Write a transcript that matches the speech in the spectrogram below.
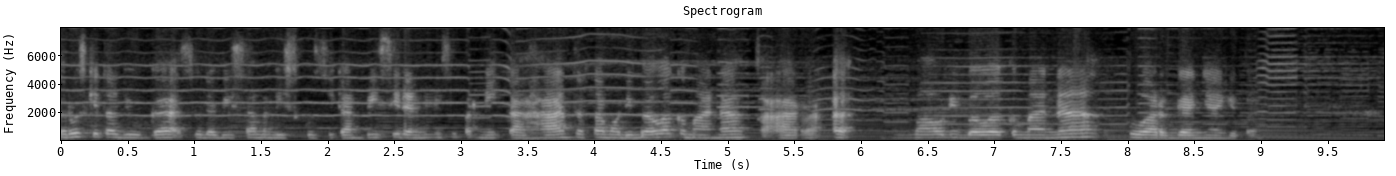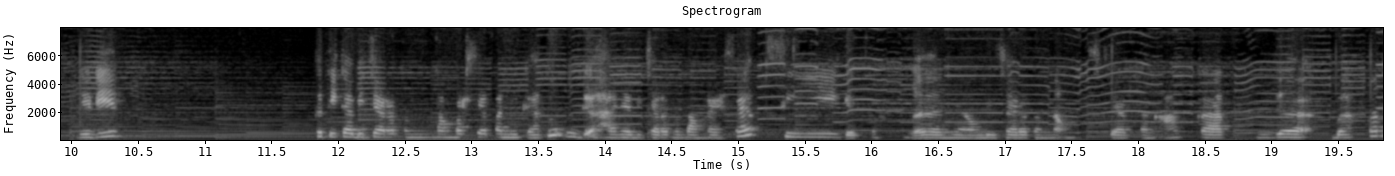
Terus kita juga sudah bisa mendiskusikan visi dan misi pernikahan serta mau dibawa ke mana ke arah eh, mau dibawa ke mana keluarganya gitu. Jadi ketika bicara tentang persiapan nikah tuh nggak hanya bicara tentang resepsi gitu, nggak hanya bicara tentang persiapan akad, nggak bahkan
